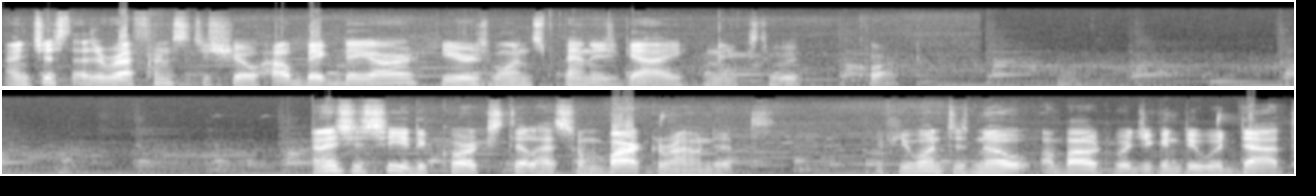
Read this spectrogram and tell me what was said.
And just as a reference to show how big they are, here's one Spanish guy next to a cork. And as you see, the cork still has some bark around it. If you want to know about what you can do with that,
